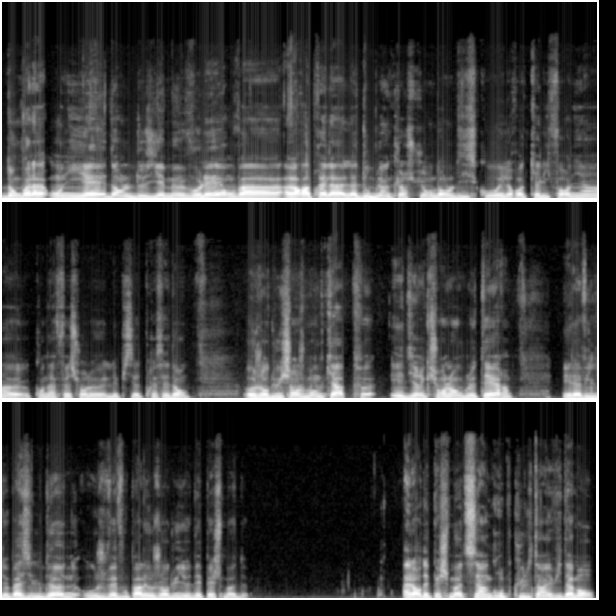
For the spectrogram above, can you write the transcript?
Donc voilà, on y est dans le deuxième volet. On va alors après la, double incursion dans le disco et le rock californien euh, qu'on a fait sur l'épisode précédent. Aujourd'hui, changement de cap et direction l'Angleterre et la ville de Basildon où je vais vous parler aujourd'hui de Dépêche Mode. Alors Dépêche Mode, c'est un groupe culte hein, évidemment,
